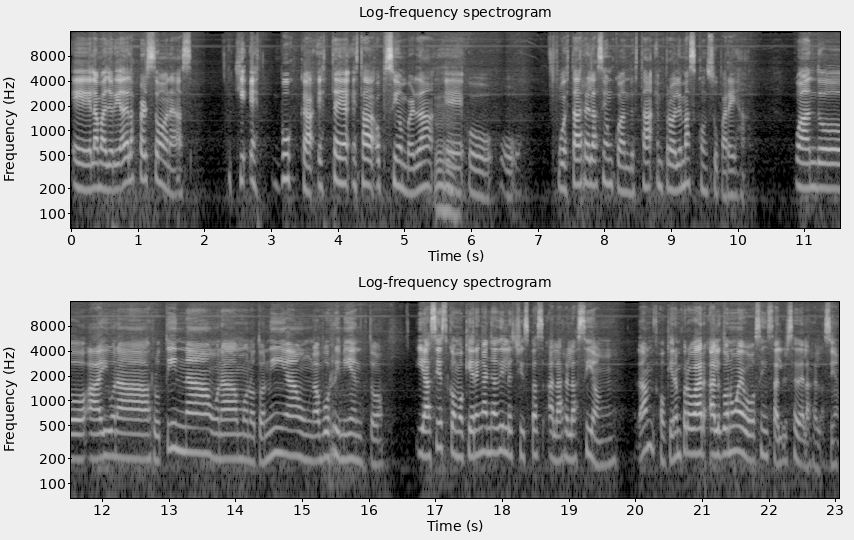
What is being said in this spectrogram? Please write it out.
eh, la mayoría de las personas es- busca este, esta opción, ¿verdad? Eh, o, o- o esta relación cuando está en problemas con su pareja. Cuando hay una rutina, una monotonía, un aburrimiento. Y así es como quieren añadirle chispas a la relación, ¿verdad? O quieren probar algo nuevo sin salirse de la relación.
